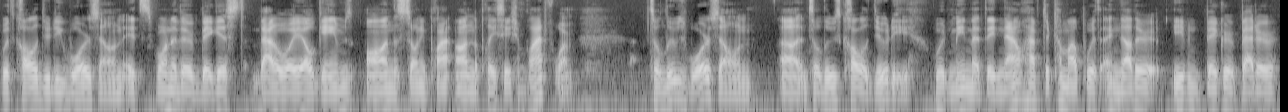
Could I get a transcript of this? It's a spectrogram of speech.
with Call of Duty Warzone, it's one of their biggest battle royale games on the Sony pla- on the PlayStation platform. To lose Warzone uh, to lose Call of Duty would mean that they now have to come up with another even bigger, better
